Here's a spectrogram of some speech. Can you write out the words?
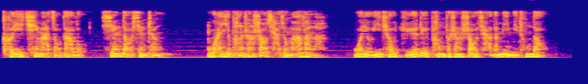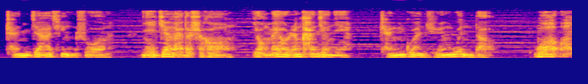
可以骑马走大路，先到县城。万一碰上哨卡就麻烦了。我有一条绝对碰不上哨卡的秘密通道。陈家庆说。你进来的时候有没有人看见你？陈冠群问道。我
